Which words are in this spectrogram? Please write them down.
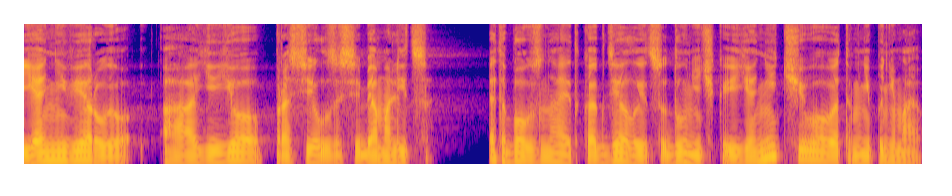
Я не верую, а ее просил за себя молиться. Это Бог знает, как делается, Дунечка, и я ничего в этом не понимаю.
